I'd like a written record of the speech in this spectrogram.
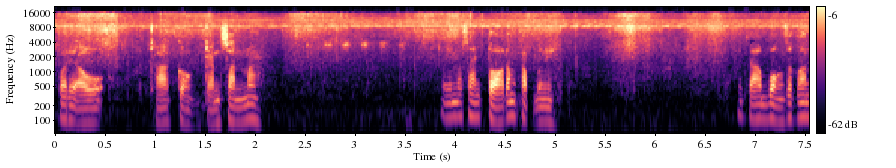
พอได้เอาขากล่องกันสั้นมากเลยมาสั้นต่อน้ำขับมือนี้ยางบวงสักก่อน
